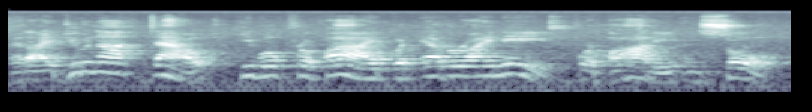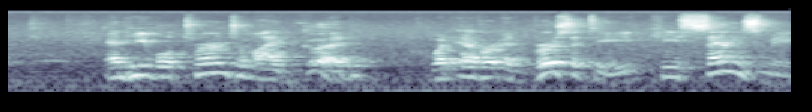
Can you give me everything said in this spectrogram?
that I do not doubt he will provide whatever I need for body and soul, and he will turn to my good whatever adversity he sends me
